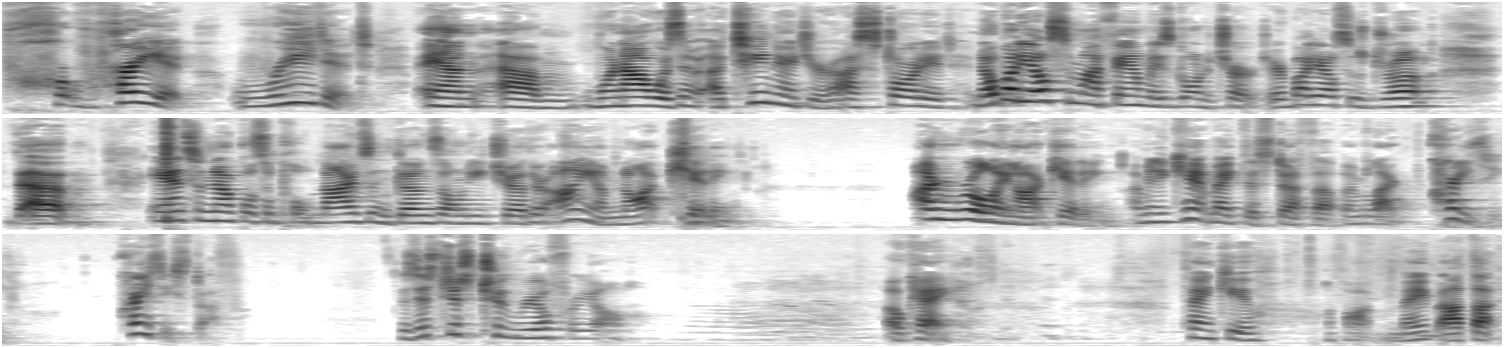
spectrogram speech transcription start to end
pray it, read it. And um, when I was a teenager, I started, nobody else in my family is going to church. Everybody else is drunk. The aunts and uncles have pulled knives and guns on each other. I am not kidding. I'm really not kidding. I mean, you can't make this stuff up. I'm like crazy, crazy stuff. Is this just too real for y'all? Okay. Thank you. I thought maybe I thought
